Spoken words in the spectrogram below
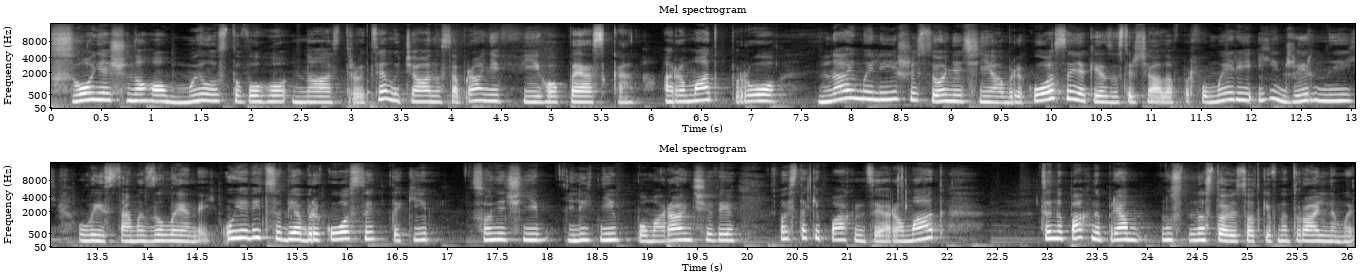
сонячного, милостового настрою. Це Лучано Сапрані Фіго Песка. Аромат про наймиліші сонячні абрикоси, які я зустрічала в парфумерії, і інжирний лист, саме зелений. Уявіть собі абрикоси, такі сонячні, літні, помаранчеві. Ось так і пахне цей аромат. Це не пахне прям ну, на 100% натуральними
